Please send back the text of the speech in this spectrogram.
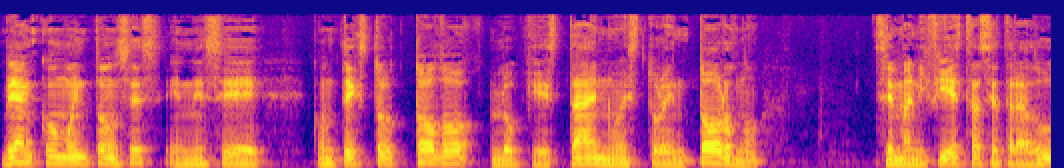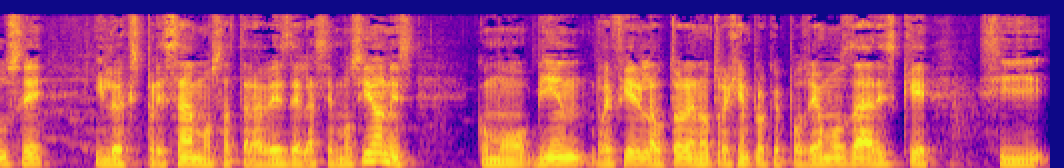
Vean cómo entonces en ese contexto todo lo que está en nuestro entorno se manifiesta, se traduce y lo expresamos a través de las emociones. Como bien refiere la autora en otro ejemplo que podríamos dar es que si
